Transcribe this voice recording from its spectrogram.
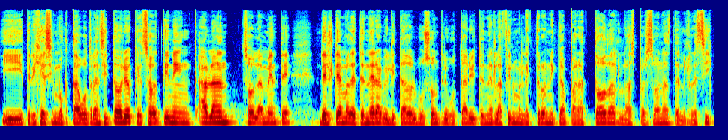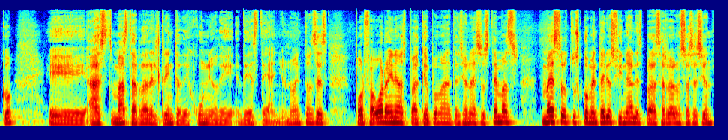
y trigésimo octavo transitorio, que tienen, hablan solamente del tema de tener habilitado el buzón tributario y tener la firma electrónica para todas las personas del reciclo, eh, hasta más tardar el 30 de junio de, de este año. ¿no? Entonces, por favor, ahí nada más para que pongan atención a esos temas. Maestro, tus comentarios finales para cerrar nuestra sesión.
